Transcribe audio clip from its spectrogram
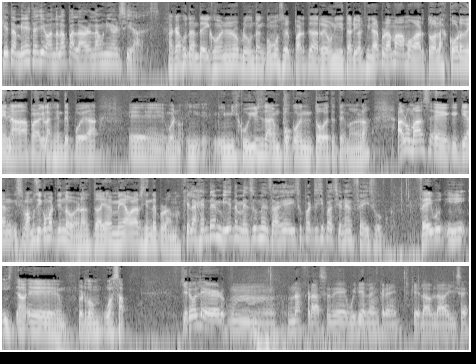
que también está llevando la palabra en las universidades. Acá justamente hay jóvenes nos preguntan cómo ser parte de la red universitaria. Al final del programa vamos a dar todas las coordenadas para que la gente pueda eh, bueno, inmiscuirse también un poco en todo este tema, ¿verdad? Algo más eh, que quieran, vamos a ir compartiendo, ¿verdad? Todavía media hora recién del programa. Que la gente envíe también sus mensajes y su participación en Facebook. Facebook y, eh, perdón, WhatsApp. Quiero leer una frase de William Lane Crane, que él habla y dice,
